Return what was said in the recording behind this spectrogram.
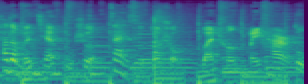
他的门前补射再次得手，完成梅开二度。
